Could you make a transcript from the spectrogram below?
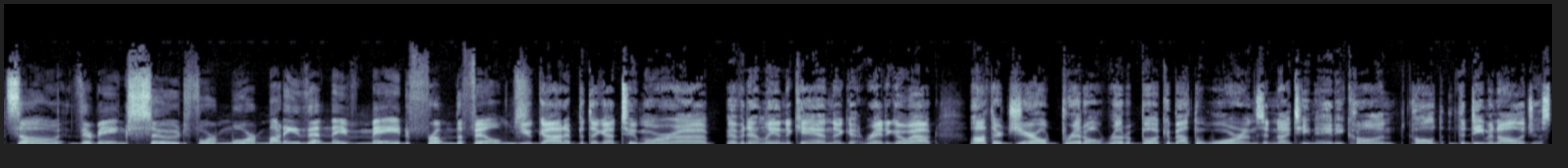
So they're being sued for more money than they've made from the films. You got it, but they got two more uh, evidently in the can. They get ready to go out. Author Gerald Brittle wrote a book about the Warrens in 1980 called, called The Demonologist.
